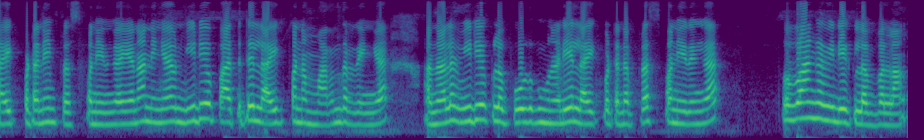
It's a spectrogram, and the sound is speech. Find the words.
லைக் பட்டனையும் ப்ரெஸ் பண்ணிடுங்க ஏன்னா நீங்கள் வீடியோ பார்த்துட்டு லைக் பண்ண மறந்துடுறீங்க. அதனால வீடியோக்குள்ளே போகிறதுக்கு முன்னாடியே லைக் பட்டனை ப்ரெஸ் பண்ணிடுங்க. இப்போ வாங்க வீடியோக்குள்ள போகலாம்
